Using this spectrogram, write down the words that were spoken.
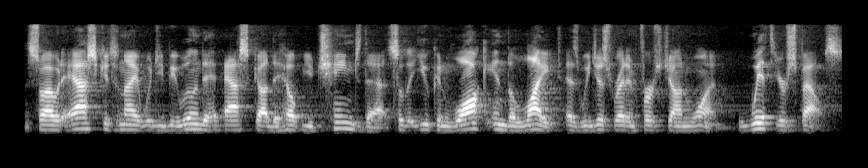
And so I would ask you tonight would you be willing to ask God to help you change that so that you can walk in the light, as we just read in 1 John 1, with your spouse?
